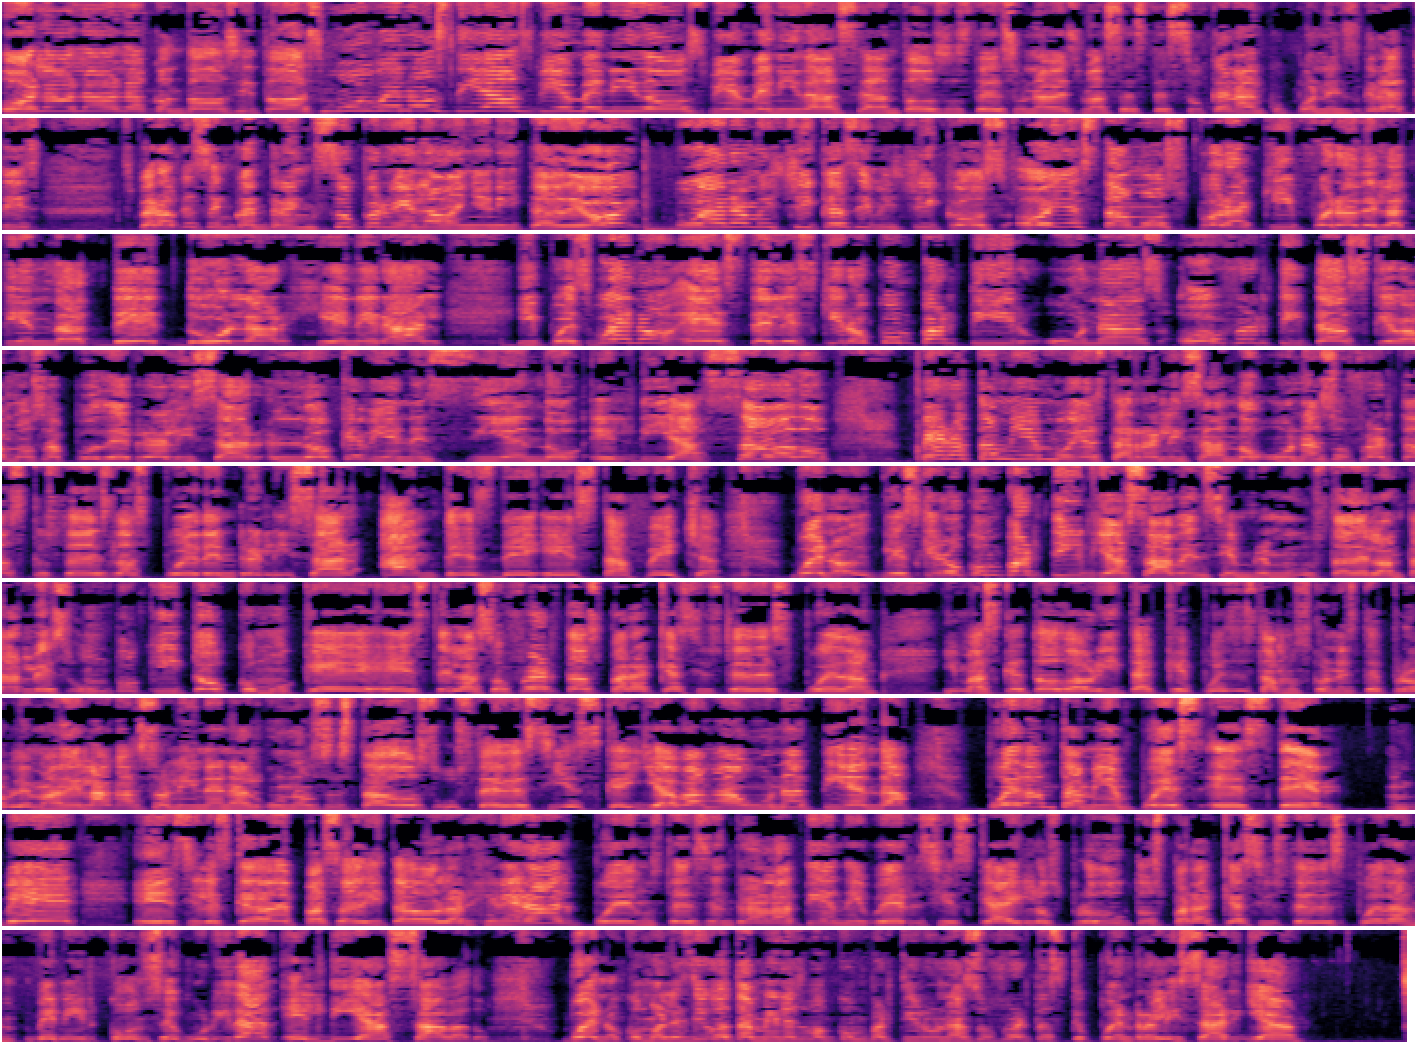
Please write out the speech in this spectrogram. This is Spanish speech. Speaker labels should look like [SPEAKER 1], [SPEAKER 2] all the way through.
[SPEAKER 1] Hola, hola, hola con todos y todas. Muy buenos días, bienvenidos, bienvenidas sean todos ustedes una vez más a este su canal Cupones Gratis. Espero que se encuentren súper bien la mañanita de hoy. Bueno, mis chicas y mis chicos, hoy estamos por aquí fuera de la tienda de Dólar General. Y pues bueno, este les quiero compartir unas ofertitas que vamos a poder realizar lo que viene siendo el día sábado. Pero también voy a estar realizando unas ofertas que ustedes las pueden realizar antes de esta fecha. Bueno, les quiero compartir, ya saben, siempre me gusta adelantarles un poquito como que este las ofertas para que así ustedes puedan y más que todo ahorita que pues estamos con este problema de la gasolina en algunos estados, ustedes si es que ya van a una tienda puedan también pues este ver eh, si les queda de pasadita dólar general, pueden ustedes entrar a la tienda y ver si es que hay los productos para que así ustedes puedan venir con seguridad el día sábado. Bueno, como les digo, también les voy a compartir unas ofertas que pueden realizar ya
